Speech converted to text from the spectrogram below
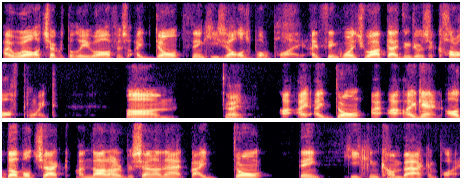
I will. I'll check with the legal office. I don't think he's eligible to play. I think once you opt out, I think there was a cutoff point. Um, right. I, I don't. I, I, again, I'll double check. I'm not 100 percent on that, but I don't think he can come back and play.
